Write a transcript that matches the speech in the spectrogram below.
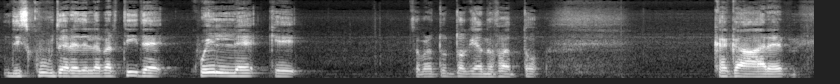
discutere delle partite, quelle che soprattutto che hanno fatto cagare.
